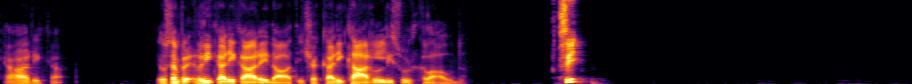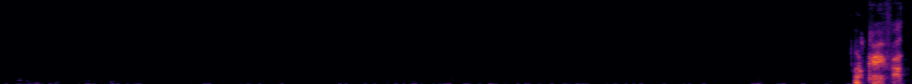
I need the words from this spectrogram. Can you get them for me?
Carica. Devo sempre ricaricare i dati, cioè caricarli sul cloud. sì, Ok, fatto.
